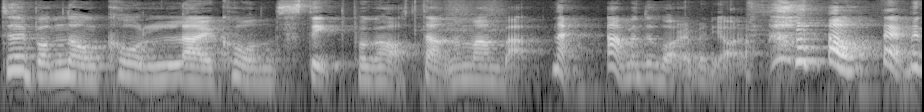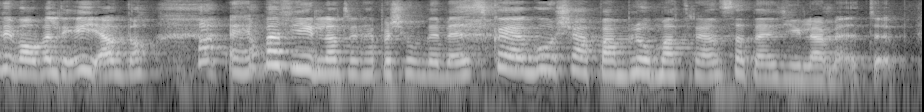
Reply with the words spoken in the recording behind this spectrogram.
typ om någon kollar konstigt på gatan och man bara, nej, ja men då var det väl jag då. Ja, nej men det var väl det igen då. Eh, varför gillar inte den här personen mig? Ska jag gå och köpa en blomma till den så att den gillar mig typ?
